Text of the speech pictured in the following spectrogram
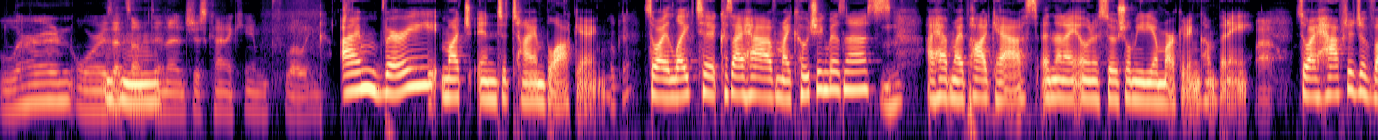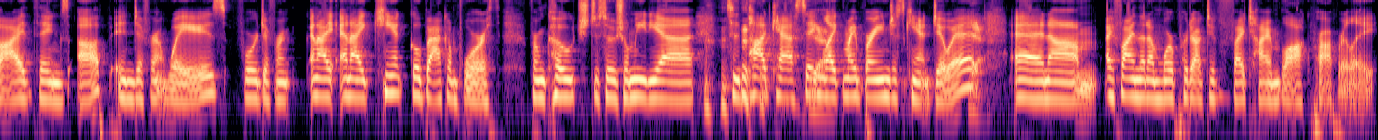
learn, or is Mm-hmm. that something that just kind of came flowing? I'm very much into time blocking. Okay. So I like to, because I have my coaching business, I have my podcast, and then I own a social media marketing company. Wow. So I have to divide things up in different ways for different and I and I can't go back and forth from coach to social media to podcasting Yeah. like my brain just can't do it. Yeah. And um, I find that I'm more productive if I time block properly.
